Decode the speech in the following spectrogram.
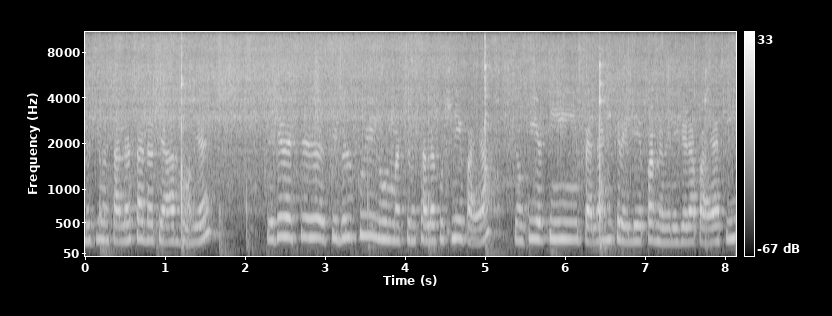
ਲੇਕਿਨ ਮਸਾਲਾ ਸਾਡਾ ਤਿਆਰ ਹੋ ਗਿਆ ਇਹਦੇ ਵਿੱਚ ਅਸੀਂ ਬਿਲਕੁਲ ਹੀ ਲੂਣ ਮਿਰਚ ਮਸਾਲਾ ਕੁਝ ਨਹੀਂ ਪਾਇਆ, ਕਿਉਂਕਿ ਅਸੀਂ ਪਹਿਲਾਂ ਹੀ ਕਰੇਲੇ ਭਰਨ ਵੇਲੇ ਜਿਹੜਾ ਪਾਇਆ ਸੀ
